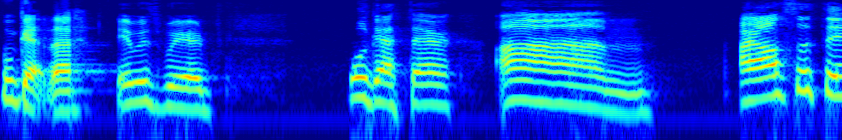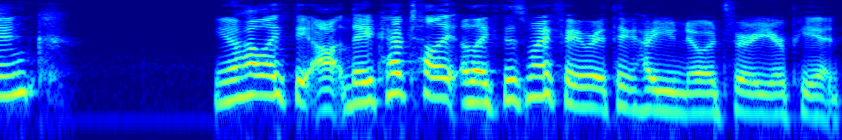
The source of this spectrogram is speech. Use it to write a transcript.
We'll get there. it was weird. We'll get there. Um, I also think, you know how like the they kept telling like this is my favorite thing. How you know it's very European.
